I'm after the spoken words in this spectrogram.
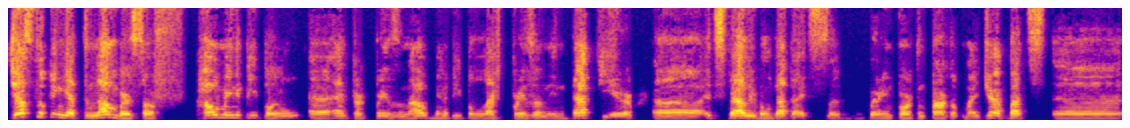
just looking at the numbers of how many people uh, entered prison, how many people left prison in that year, uh, it's valuable data. It's a very important part of my job, but uh,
